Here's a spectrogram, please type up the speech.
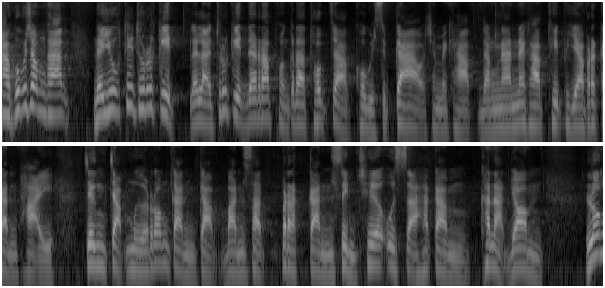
อ่าคุณผู้ชมครับ ในยุคที่ธุรกิจหลาย ๆ ธุรกิจได้รับผลกระทบจากโควิด -19 ใช่ไหมครับ ดังนั้นนะครับทิพยประกันภัยจึงจับมือร่วมกันกับบรรษัทประกันสินเชื่ออุตสาหกรรมขนาดย่อม ลง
